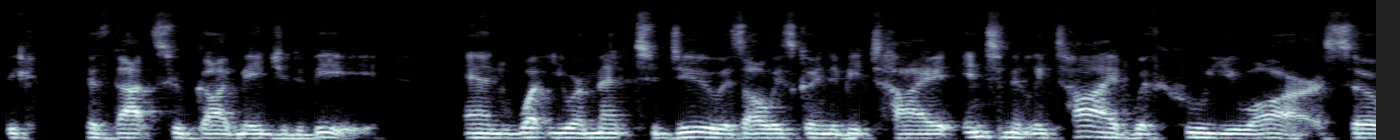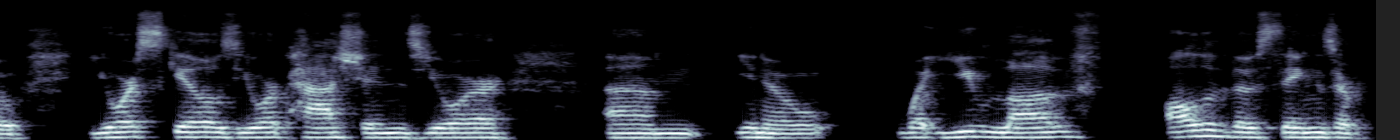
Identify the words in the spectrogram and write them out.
because that's who God made you to be. And what you are meant to do is always going to be tied intimately tied with who you are. So your skills your passions your um, you know what you love all of those things are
